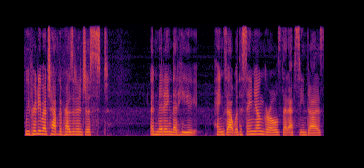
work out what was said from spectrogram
we pretty much have the president just admitting that he hangs out with the same young girls that Epstein does.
